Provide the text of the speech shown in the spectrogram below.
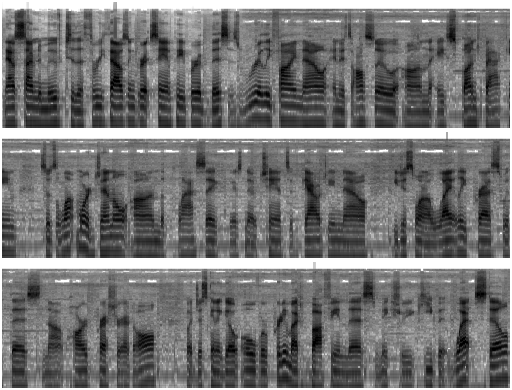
Now it's time to move to the 3000 grit sandpaper. This is really fine now and it's also on a sponge backing so it's a lot more gentle on the plastic. There's no chance of gouging now. You just want to lightly press with this, not hard pressure at all, but just going to go over pretty much buffing this. Make sure you keep it wet still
